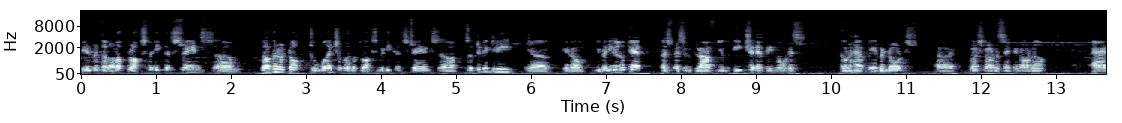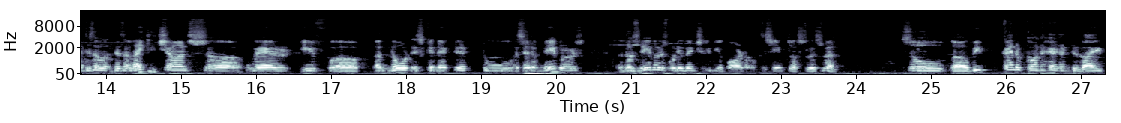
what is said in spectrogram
with a lot of proximity constraints. Um, not going to talk too much about the proximity constraints. Uh, so typically, uh, you know, when you look at a specific graph, you, each and every node is going to have neighbor nodes, first order, second order. And there's a, there's a likely chance uh, where if uh, a node is connected to a set of neighbors, those neighbors would eventually be a part of the same cluster as well. So uh, we've kind of gone ahead and derived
